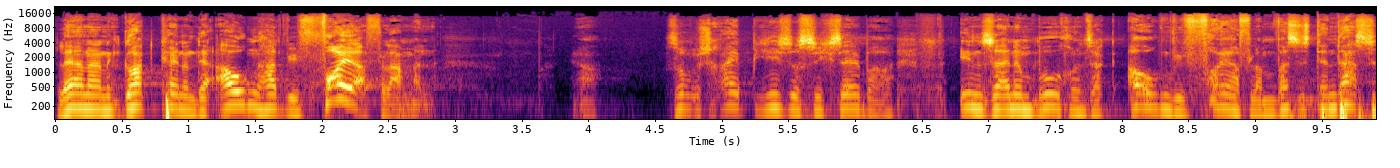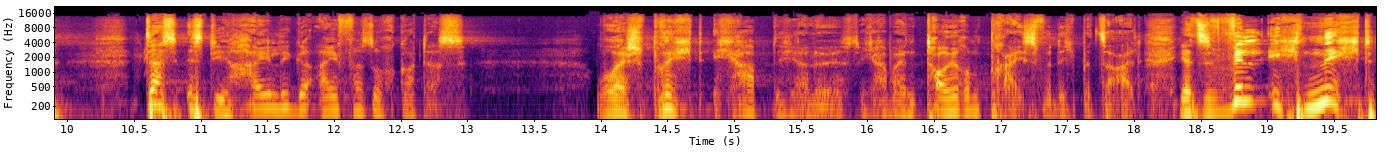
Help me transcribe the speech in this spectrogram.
Lerne einen Gott kennen, der Augen hat wie Feuerflammen. Ja, so beschreibt Jesus sich selber in seinem Buch und sagt, Augen wie Feuerflammen. Was ist denn das? Das ist die heilige Eifersucht Gottes wo er spricht, ich habe dich erlöst, ich habe einen teuren Preis für dich bezahlt. Jetzt will ich nicht,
